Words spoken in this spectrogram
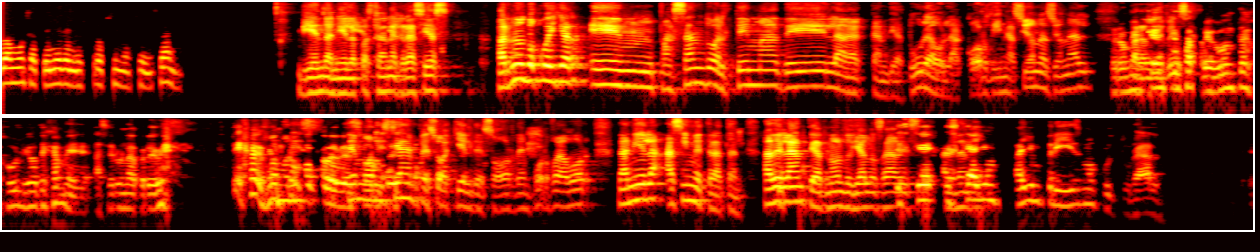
vamos a tener en los próximos seis años. Bien, Daniela Pastrana, gracias. Arnoldo Cuellar, eh, pasando al tema de la candidatura o la coordinación nacional. Pero me para encanta la esa pregunta, Julio. Déjame hacer una breve. Déjame poner un poco de desorden. ya empezó aquí el desorden, por favor. Daniela, así me tratan. Adelante, Arnoldo, ya lo sabes. Es que, es que hay, un, hay un cultural eh,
